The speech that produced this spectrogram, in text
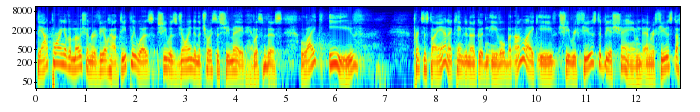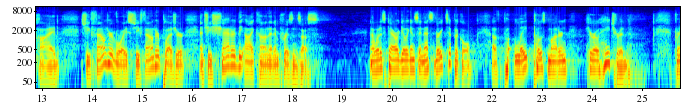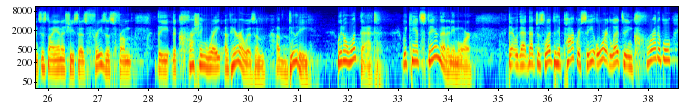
The outpouring of emotion reveal how deeply was she was joined in the choices she made. Listen to this. Like Eve, Princess Diana came to know good and evil, but unlike Eve, she refused to be ashamed and refused to hide. She found her voice, she found her pleasure, and she shattered the icon that imprisons us. Now, what is Carol Gilligan saying? That's very typical of po- late postmodern hero hatred. Princess Diana, she says, frees us from the, the crushing weight of heroism, of duty. We don't want that. We can't stand that anymore. That, that, that just led to hypocrisy, or it led to incredible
